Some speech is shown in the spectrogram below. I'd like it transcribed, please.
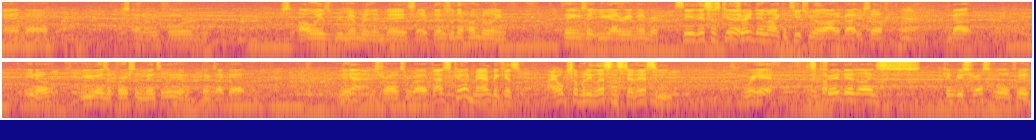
and uh, just kind of move forward and just always remember them days. Like those are the humbling things that you got to remember. See, this is The good. trade deadline can teach you a lot about yourself, Yeah. about you know you as a person mentally and things like that. And the, Yeah. the strong survive. That's good, man, because I hope somebody listens to this and we're here. The trade deadlines can be stressful if it,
